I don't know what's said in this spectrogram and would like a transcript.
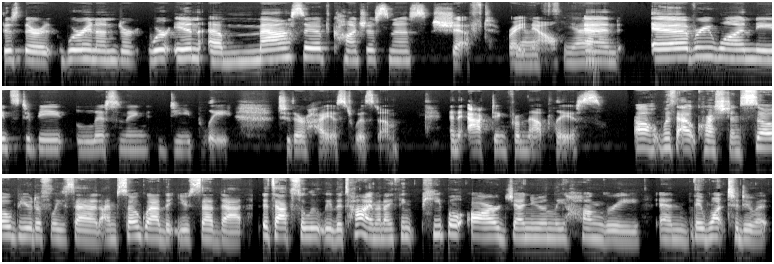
There's there we're in under we're in a massive consciousness shift right yes, now. yes. and everyone needs to be listening deeply to their highest wisdom and acting from that place Oh, without question. So beautifully said. I'm so glad that you said that. It's absolutely the time. And I think people are genuinely hungry and they want to do it.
